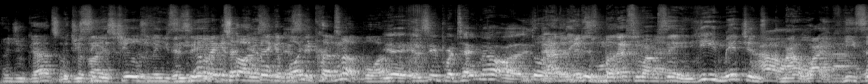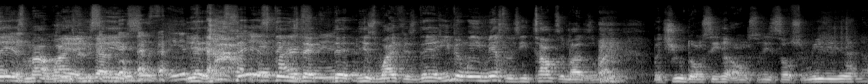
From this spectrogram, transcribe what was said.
But you got to. But you see like, his children and you see he Don't make it him. start thinking, boy, he you cutting up, boy. Yeah, is he protecting her or is Doing I that, it. think It's it's, too but much. that's what I'm saying. He mentions I my know wife. He says my wife. Yeah, he says, It's yeah, he says things that, that his wife is there. Even when he mentions, he talks about his wife. But you don't see her on his social media. I know,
